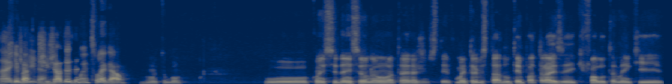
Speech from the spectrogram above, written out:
Né, que, que a gente já desenhou. Muito legal. Muito bom. O, coincidência ou não, até a gente teve uma entrevistada um tempo atrás aí que falou também que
